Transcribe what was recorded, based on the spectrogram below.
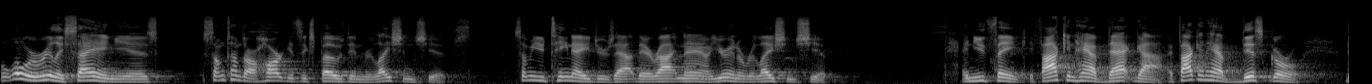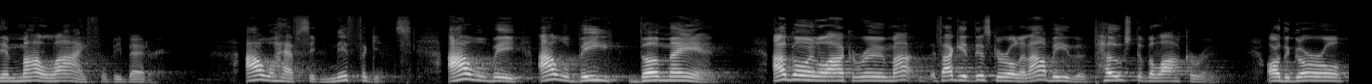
But what we're really saying is sometimes our heart gets exposed in relationships. Some of you teenagers out there right now, you're in a relationship and you think, if I can have that guy, if I can have this girl, then my life will be better. I will have significance. I will be, I will be the man. I'll go in the locker room. I, if I get this girl, and I'll be the toast of the locker room. Or the girl,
